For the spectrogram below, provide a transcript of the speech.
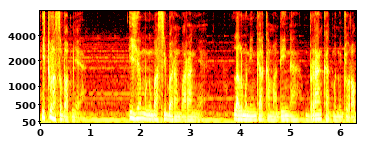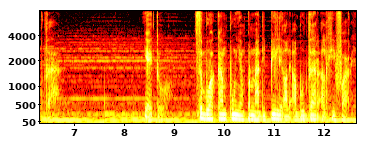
Itulah sebabnya ia mengembasi barang-barangnya, lalu meninggalkan Madinah berangkat menuju Rabdah, yaitu sebuah kampung yang pernah dipilih oleh Abu Dhar al-Khifari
